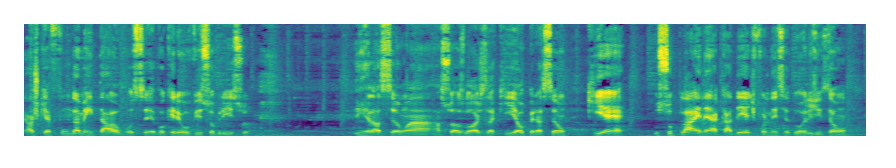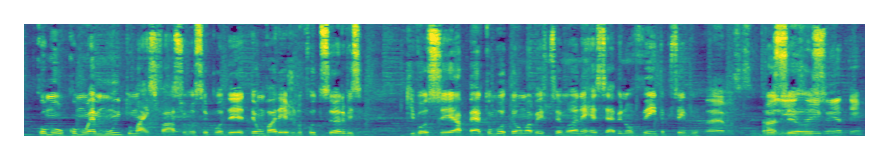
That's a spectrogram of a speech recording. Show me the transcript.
acho que é fundamental, você vou querer ouvir sobre isso em relação às suas lojas aqui, a operação, que é o supply, né, a cadeia de fornecedores. Isso. Então, como, como é muito mais fácil você poder ter um varejo no food service que você aperta um botão uma vez por semana e recebe 90% É, você centraliza seus, e ganha tempo.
